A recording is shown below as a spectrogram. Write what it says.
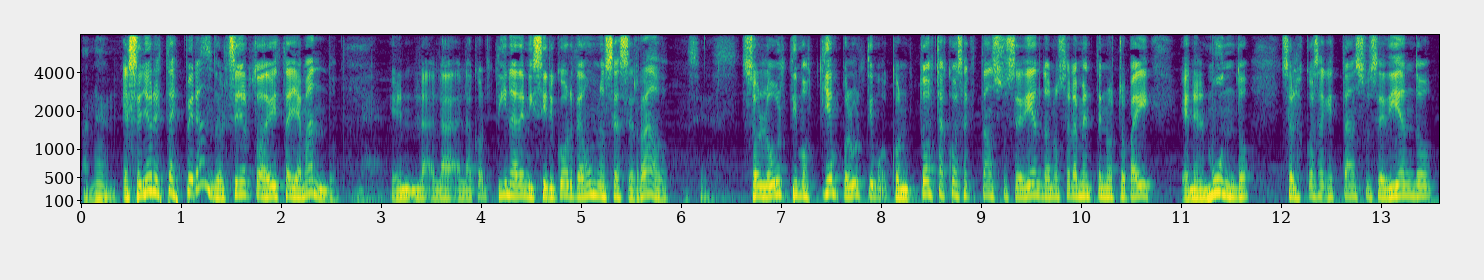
Amén. El Señor está esperando, el Señor todavía está llamando. En la, cortina de misericordia aún no se ha cerrado. Así es. Son los últimos tiempos, el último, con todas estas cosas que están sucediendo, no solamente en nuestro país, en el mundo, son las cosas que están sucediendo,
